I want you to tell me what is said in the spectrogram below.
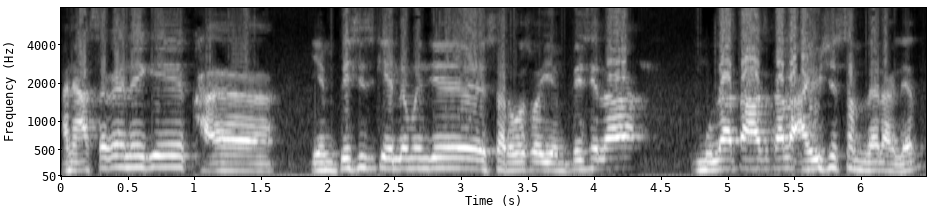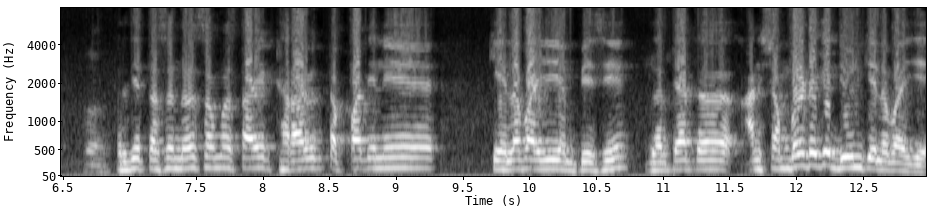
आणि असं काही नाही की एमपीएससी केलं म्हणजे सर्वस्व. एमपीएससी ला मुलं आता आजकाल आयुष्य समजायला लागल्यात. तर ते तसं न समजता एक ठराविक टप्पा त्याने केला पाहिजे एमपीएससी जर त्यात आणि शंभर टक्के देऊन केलं पाहिजे.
